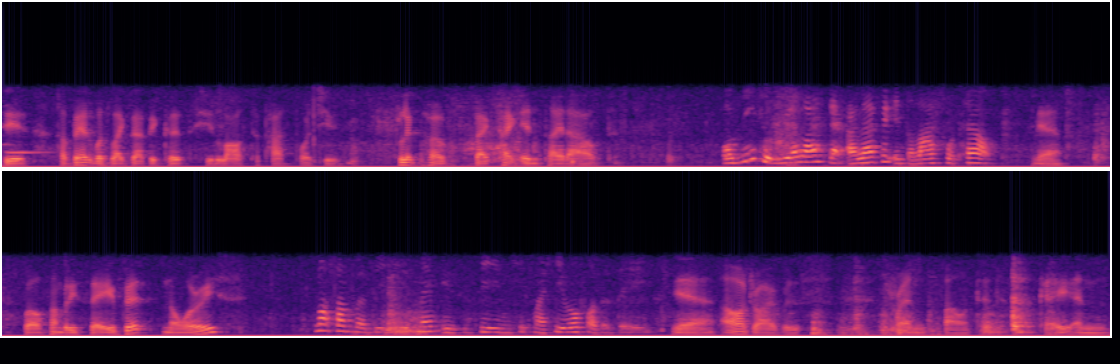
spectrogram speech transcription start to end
see, her bed was like that because she lost her passport. She flipped her backpack inside out. Only to realize that I left it in the last hotel. Yeah. Well, somebody saved it. No worries. Not somebody. His name is Dean. He's my hero for the day. Yeah, our driver's friend found it. Okay, and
